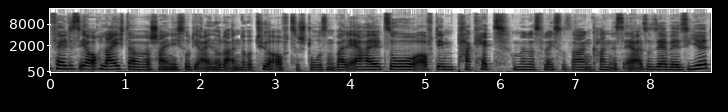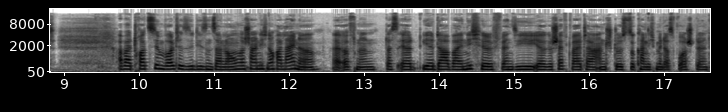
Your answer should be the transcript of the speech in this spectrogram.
fällt es ihr auch leichter, wahrscheinlich so die eine oder andere Tür aufzustoßen, weil er halt so auf dem Parkett, wenn man das vielleicht so sagen kann, ist er also sehr versiert. Aber trotzdem wollte sie diesen Salon wahrscheinlich noch alleine eröffnen, dass er ihr dabei nicht hilft, wenn sie ihr Geschäft weiter anstößt. So kann ich mir das vorstellen.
